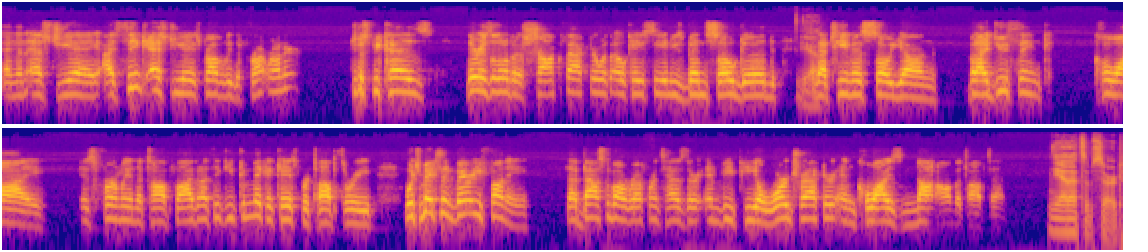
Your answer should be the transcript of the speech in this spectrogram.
and then SGA. I think SGA is probably the front runner, just because there is a little bit of shock factor with OKC, and he's been so good. Yeah. That team is so young, but I do think Kawhi is firmly in the top five, and I think you can make a case for top three, which makes it very funny that Basketball Reference has their MVP award tracker, and Kawhi's not on the top ten. Yeah, that's absurd.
